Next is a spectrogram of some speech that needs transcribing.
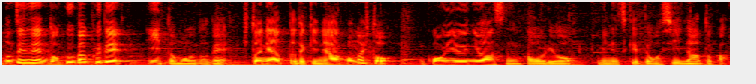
もう全然独学でいいと思うので人に会った時にあこの人こういうニュアンスの香りを身につけてほしいなとか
